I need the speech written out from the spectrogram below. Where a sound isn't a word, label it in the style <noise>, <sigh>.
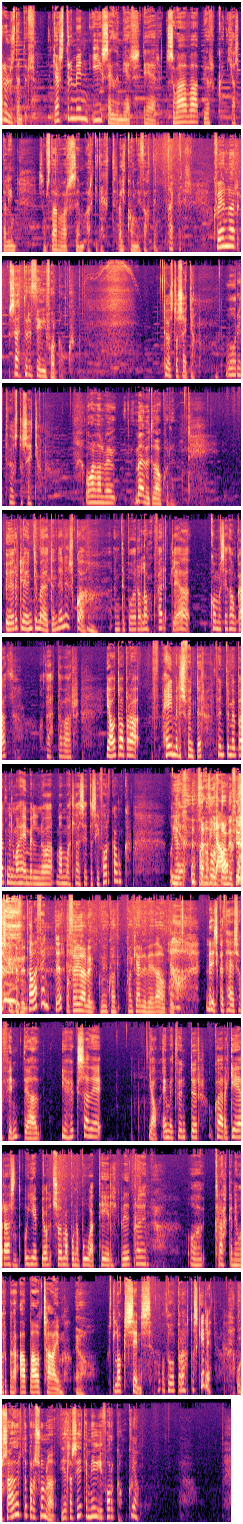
Kærulustendur, gestur minn í segðu mér er Svafa Björk Hjaltalín sem starfar sem arkitekt. Velkomin í þáttin. Takk fyrir. Hvenar settur þig í forgang? 2017. Vorið 2017. Og var það alveg meðvituð ákvörðin? Öruglega undir meðutundinni, sko. Mm. En þetta búið að langferðli að koma sér þángað og þetta var, já, þetta var bara heimilisfundur. Fundur með börnunum á heimilinu og mamma ætlaði að setja sér í forgang og ég... Já, og bara, þannig að þú varst bara með fjölskyldufund. það var fundur. Og þau alveg, hvað hva gerði við á okkur? Nei, sko, það er svo fyndi að ég hugsaði já, einmitt fundur og hvað er að gerast mm. og ég bjóð, svo er maður búin að búa til viðbröðin já. og krakkarnir voru bara about time loksins og þú var bara átt að skilja Og sagður þetta bara svona, ég ætla að setja mig í forgang Já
